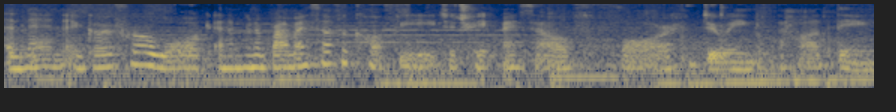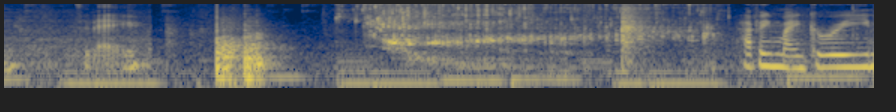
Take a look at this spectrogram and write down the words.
and, then go for a walk and I'm gonna buy myself a coffee to treat myself for doing the hard thing today. Having my green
